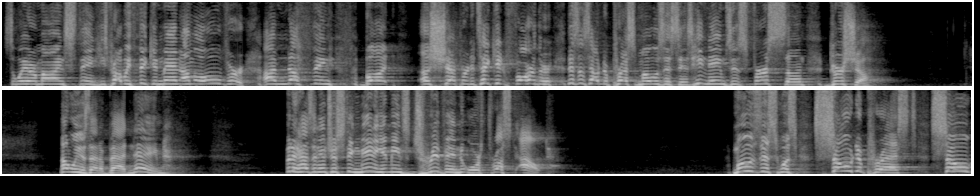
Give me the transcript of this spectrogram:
It's the way our minds think. He's probably thinking, man, I'm over. I'm nothing but a shepherd. To take it farther, this is how depressed Moses is. He names his first son Gershom. Not only is that a bad name, but it has an interesting meaning. It means driven or thrust out. Moses was so depressed, so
